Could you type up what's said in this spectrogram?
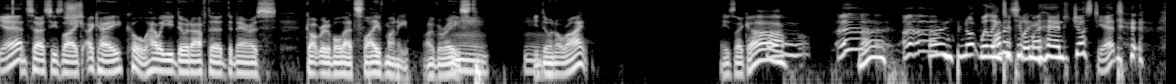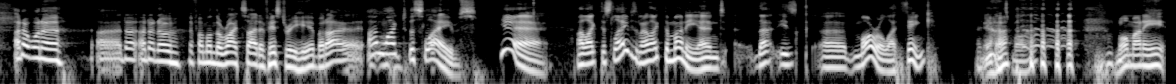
Yeah. And Cersei's like, okay, cool. How are you doing after Daenerys got rid of all that slave money over east? You doing all right? And he's like, oh, no, I'm not willing to tip my hand just yet. I don't want to. I don't. I don't know if I'm on the right side of history here, but I I liked the slaves. yeah. I like the slaves and I like the money, and uh, that is uh, moral, I think. I think Uh-huh. that's moral. More money,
